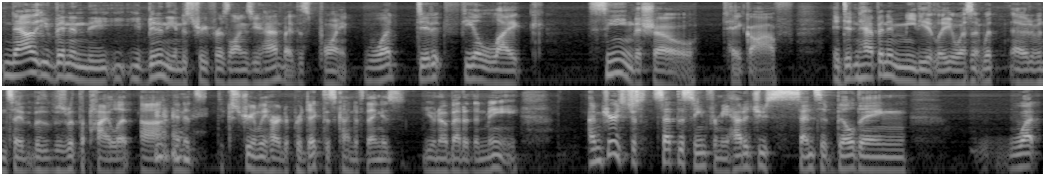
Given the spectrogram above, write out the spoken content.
now that you've been in the you've been in the industry for as long as you had by this point, what did it feel like seeing the show take off? It didn't happen immediately. It wasn't with I would even say it was with the pilot, uh, and it's extremely hard to predict this kind of thing, as you know better than me. I'm curious. Just set the scene for me. How did you sense it building? What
